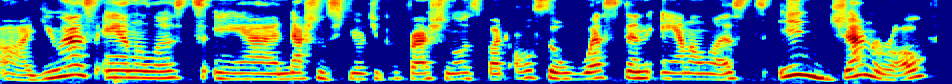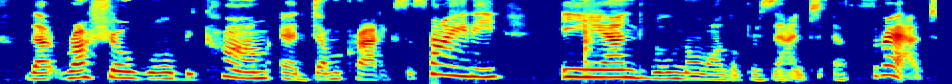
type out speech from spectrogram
uh, US analysts and national security professionals, but also Western analysts in general, that Russia will become a democratic society and will no longer present a threat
